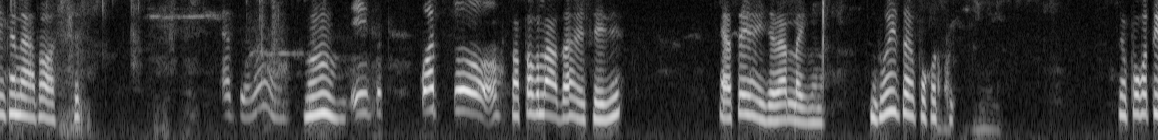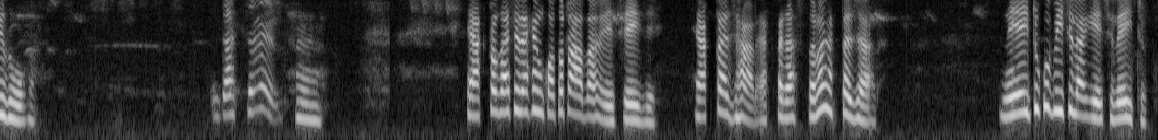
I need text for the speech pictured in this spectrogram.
এখানে আরও আছে। এত না? হুম। এই কত? কতগুলো আদা হয়েছে এই যে? এতই হয়ে যাবে আর লাগবে না। ধুই তো পুকুর থেকে। সে পুকুর থেকে ধোবো। হ্যাঁ। একটা গাছে দেখেন কতটা আদা হয়েছে এই যে। একটা ঝাড় একটা গাছ তো না একটা ঝাড়। এইটুকু বীজ লাগিয়েছিল এইটুকু।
